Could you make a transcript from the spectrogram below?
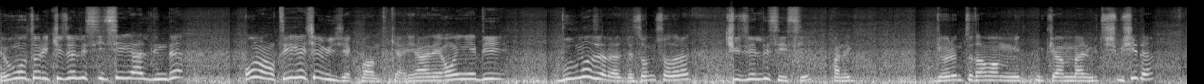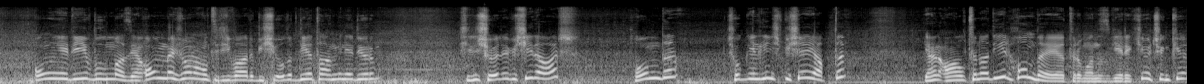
E bu motor 250 cc geldiğinde 16'yı geçemeyecek mantıken. Yani 17 bulmaz herhalde sonuç olarak 250 cc. Hani görüntü tamam mü- mükemmel müthiş bir şey de 17'yi bulmaz yani 15-16 civarı bir şey olur diye tahmin ediyorum. Şimdi şöyle bir şey de var. Honda çok ilginç bir şey yaptı. Yani altına değil Honda'ya yatırmanız gerekiyor. Çünkü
